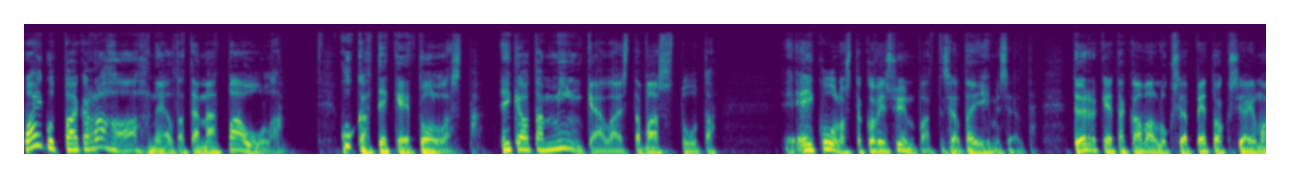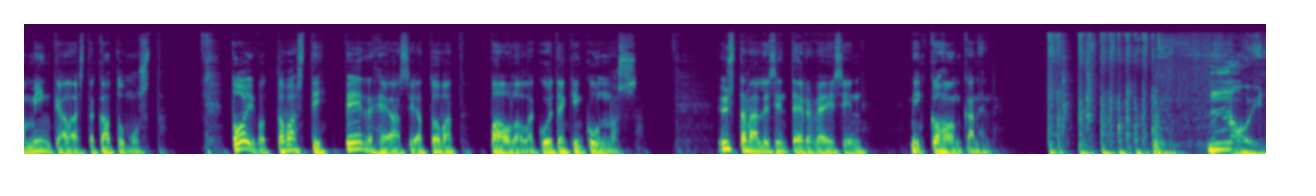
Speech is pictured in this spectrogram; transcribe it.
Vaikuttaa aika raha-ahneelta tämä Paula. Kuka tekee tollasta? Eikä ota minkäänlaista vastuuta. Ei kuulosta kovin sympaattiselta ihmiseltä. Törkeitä kavalluksia, petoksia ilman minkäänlaista katumusta. Toivottavasti perheasiat ovat Paulalla kuitenkin kunnossa. Ystävällisin terveisin Mikko Honkanen. Noin.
